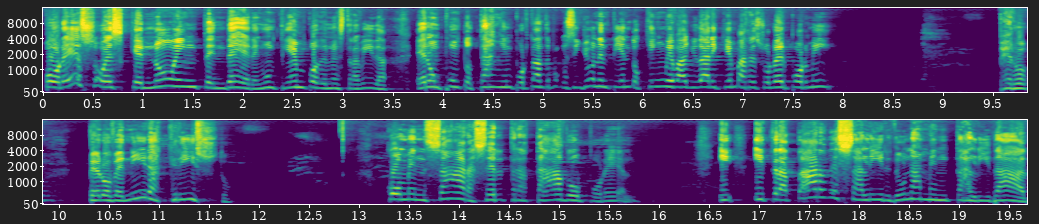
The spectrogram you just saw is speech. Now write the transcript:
Por eso es que no entender en un tiempo de nuestra vida era un punto tan importante, porque si yo no entiendo quién me va a ayudar y quién va a resolver por mí. Pero, pero venir a Cristo comenzar a ser tratado por Él. Y, tratar de salir de una mentalidad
